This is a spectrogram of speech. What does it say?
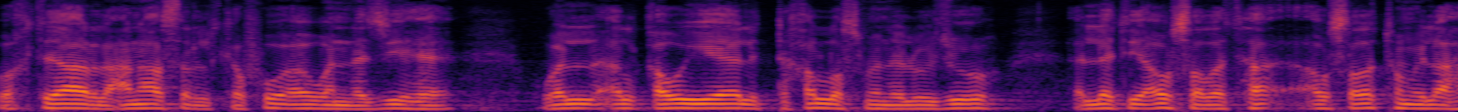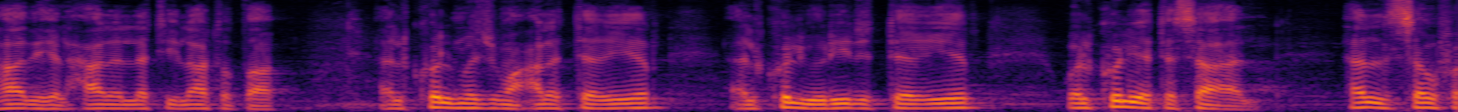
واختيار العناصر الكفؤة والنزيهة والقوية للتخلص من الوجوه التي أوصلت أوصلتهم إلى هذه الحالة التي لا تطاق. الكل مجمع على التغيير الكل يريد التغيير والكل يتساءل. هل سوف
